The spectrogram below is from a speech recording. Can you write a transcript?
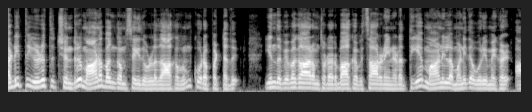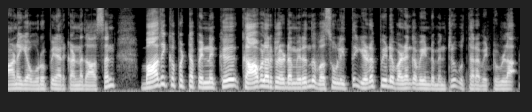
அடித்து இழுத்துச் சென்று மானபங்கம் செய்துள்ளதாகவும் கூறப்பட்டது. இந்த விவகாரம் தொடர்பாக விசாரணை நடத்திய மாநில மனித உரிமைகள் ஆணைய உறுப்பினர் கண்ணதாசன் பாதிக்கப்பட்ட பெண்ணுக்கு காவலர்களிடமிருந்து வசூலித்து இழப்பீடு வழங்க வேண்டும் என்று உத்தரவிட்டுள்ளார்.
